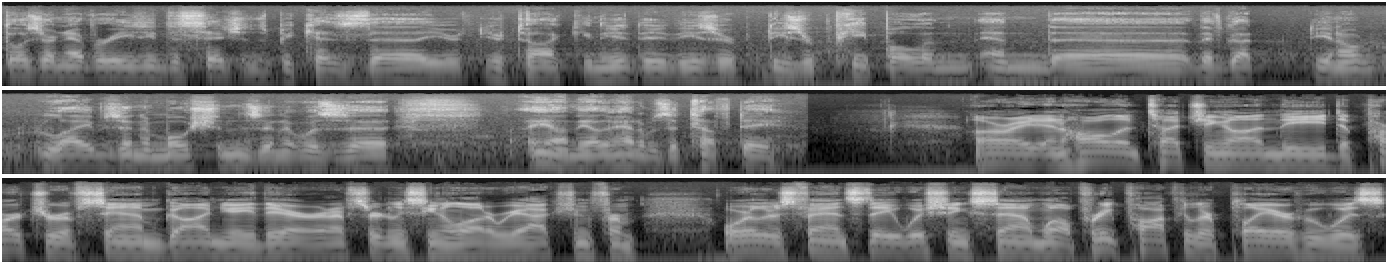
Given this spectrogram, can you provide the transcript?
those are never easy decisions because uh, you're, you're talking these are these are people and and uh, they've got you know lives and emotions and it was uh, you know, on the other hand it was a tough day. All right, and Holland touching on the departure of Sam Gagne there, and I've certainly seen a lot of reaction from Oilers fans today wishing Sam well. Pretty popular player who was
